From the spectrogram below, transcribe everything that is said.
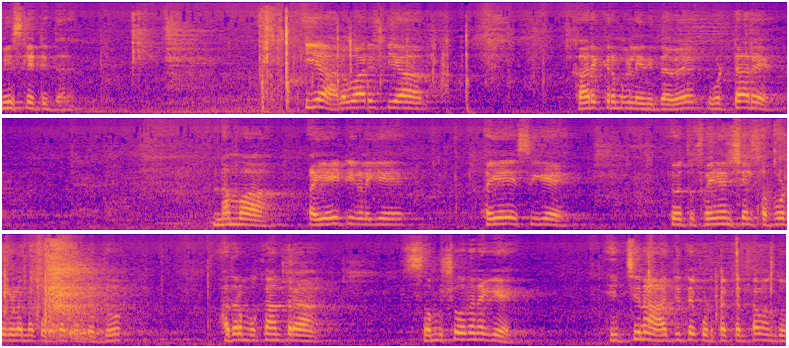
ಮೀಸಲಿಟ್ಟಿದ್ದಾರೆ. ಈಗ ಹಲವಾರು ರೀತಿಯ ಕಾರ್ಯಕ್ರಮಗಳೇನಿದ್ದಾವೆ. ಒಟ್ಟಾರೆ ನಮ್ಮ ಐ ಐ ಟಿಗಳಿಗೆ, ಐ ಎ ಎಸ್ಗೆ ಇವತ್ತು ಫೈನಾನ್ಷಿಯಲ್ ಸಪೋರ್ಟ್ಗಳನ್ನು ಕೊಡ್ತಕ್ಕಂಥದ್ದು. ಅದರ ಮುಖಾಂತರ ಸಂಶೋಧನೆಗೆ ಹೆಚ್ಚಿನ ಆದ್ಯತೆ ಕೊಡ್ತಕ್ಕಂಥ ಒಂದು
